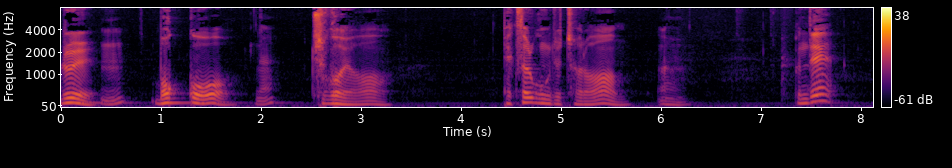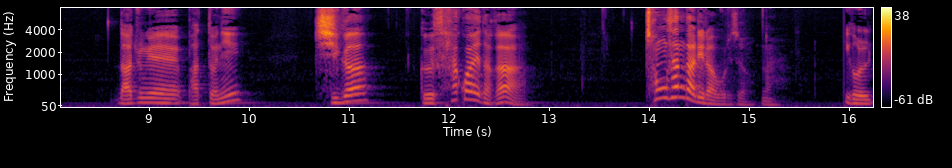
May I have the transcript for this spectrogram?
음. 먹고 네. 죽어요. 백설공주처럼. 어. 근데 나중에 봤더니 지가 그 사과에다가 청산가리라고 그러죠. 네. 이걸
